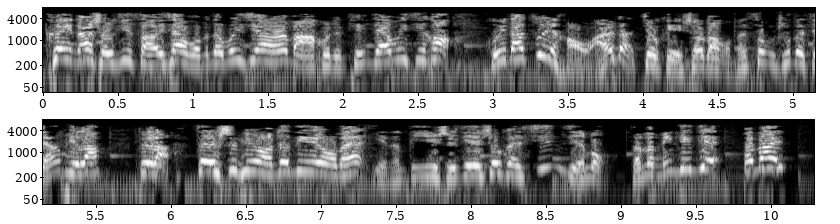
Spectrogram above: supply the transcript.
可以拿手机扫一下我们的微信二维码，或者添加微信号，回答最好玩的，就可以收到我们送出的奖品了。对了，在视频网站订阅我们，也能第一时间收看新节目。咱们明天见，拜拜。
